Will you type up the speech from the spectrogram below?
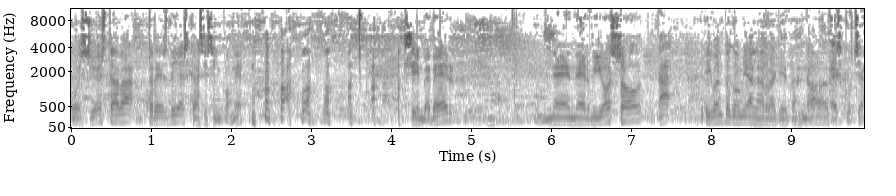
Pues yo estaba tres días casi sin comer. sin beber. ne- nervioso. Igual te comías la raqueta. No, escucha.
